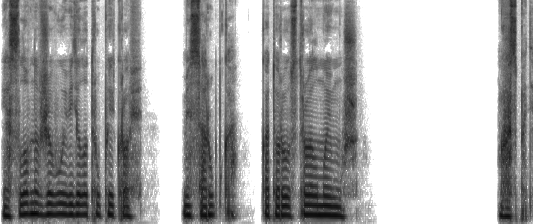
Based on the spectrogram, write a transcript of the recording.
Я словно вживую видела трупы и кровь. Мясорубка, которую устроил мой муж. Господи,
